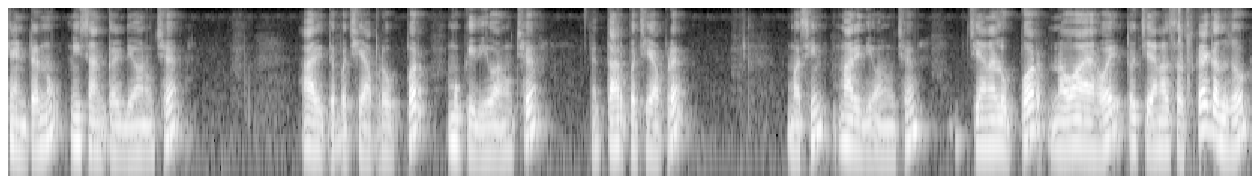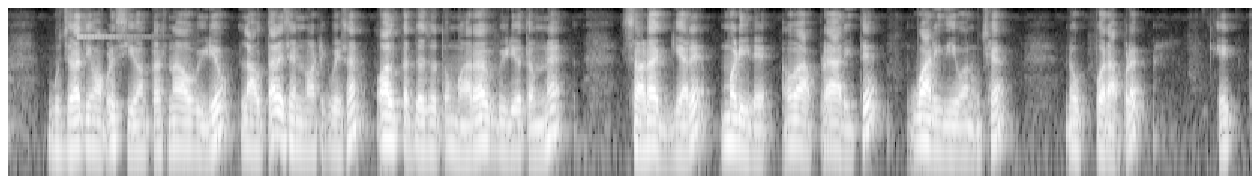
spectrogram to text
સેન્ટરનું નિશાન કરી દેવાનું છે. આ રીતે પછી આપણે ઉપર મૂકી દેવાનું છે. ત્યાર પછી આપણે મશીન મારી દેવાનું છે. ચેનલ ઉપર નવા આવ્યા હોય તો ચેનલ સબસ્ક્રાઈબ કરી દેજો. ગુજરાતીમાં આપણે સીવણ વીડિયો લાવતા રહે છે નોટિફિકેશન ઓલ કરી દેજો તો મારા વીડિયો તમને સાડા અગિયારે મળી રહે. હવે આપણે આ રીતે વારી દેવાનું છે ને ઉપર આપણે એક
